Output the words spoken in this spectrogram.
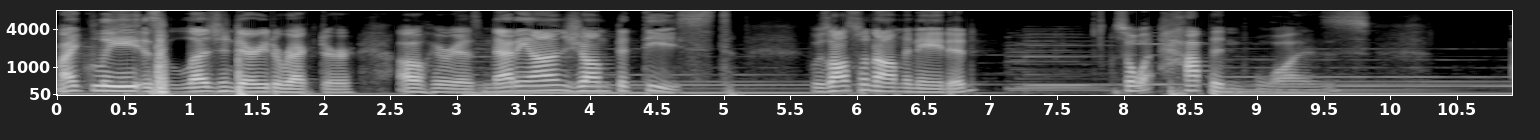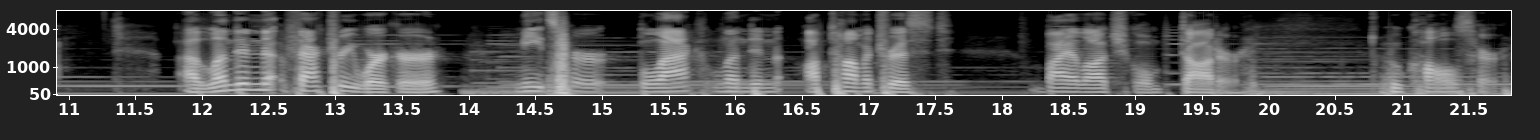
Mike Leigh is a legendary director. Oh, here he is. Marianne Jean Baptiste, was also nominated. So, what happened was a London factory worker meets her black London optometrist biological daughter, who calls her.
